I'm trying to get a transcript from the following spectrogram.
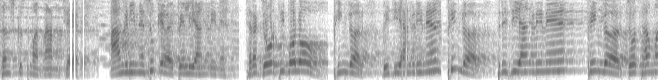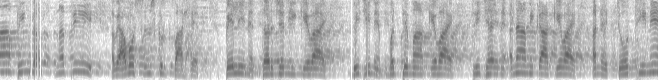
સંસ્કૃતમાં નામ છે. આંગળીને શું કહેવાય? પેલી આંગળીને. જરાક જોરથી બોલો. ફિંગર. બીજી આંગળીને ફિંગર. ત્રીજી આંગળીને ફિંગર, ચોથામાં ફિંગર નથી. હવે આવો સંસ્કૃત પાસે પેલીને તર્જની કહેવાય, બીજીને મધ્યમાં કહેવાય, ત્રીજાને અનામિકા કહેવાય અને ચોથીને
